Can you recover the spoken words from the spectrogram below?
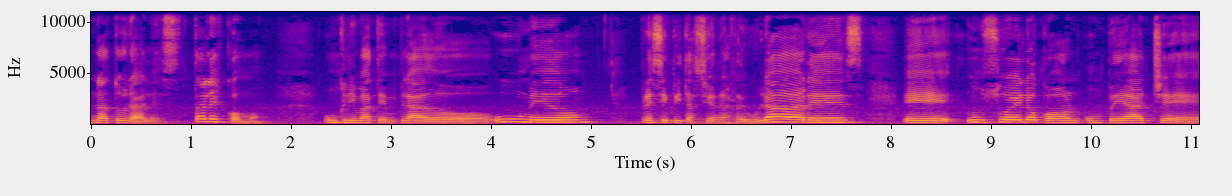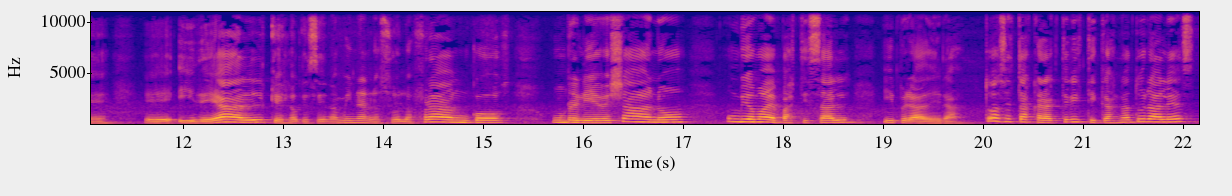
naturales, tales como un clima templado húmedo, precipitaciones regulares, eh, un suelo con un pH eh, ideal, que es lo que se denominan los suelos francos, un relieve llano, un bioma de pastizal y pradera. Todas estas características naturales,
